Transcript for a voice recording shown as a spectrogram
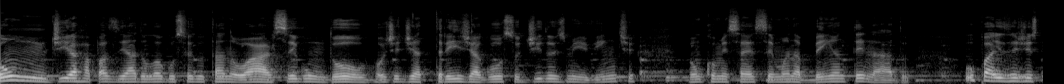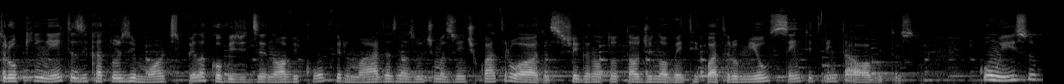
Bom dia, rapaziada. Logo cedo tá no ar. Segundou. Hoje é dia 3 de agosto de 2020. Vamos começar a semana bem antenado. O país registrou 514 mortes pela Covid-19 confirmadas nas últimas 24 horas, chegando ao total de 94.130 óbitos. Com isso,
